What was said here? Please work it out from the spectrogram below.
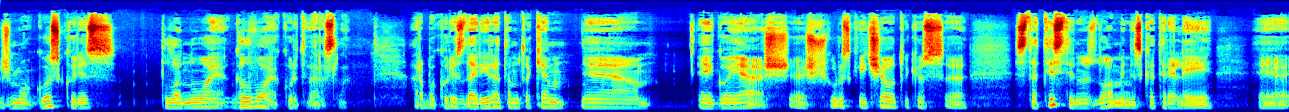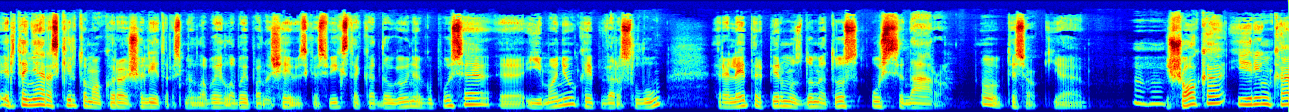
žmogus, kuris planuoja, galvoja kurti verslą. Arba kuris dar yra tam tokiam e, eigoje, aš, aš kur skaičiau tokius e, statistinius duomenis, kad realiai e, Ir ten nėra skirtumo, kurioje šalyje, tarsi labai, labai panašiai viskas vyksta, kad daugiau negu pusė įmonių, kaip verslų, realiai per pirmus du metus užsidaro. Nu, tiesiog jie Mhm. iššoka į rinką,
